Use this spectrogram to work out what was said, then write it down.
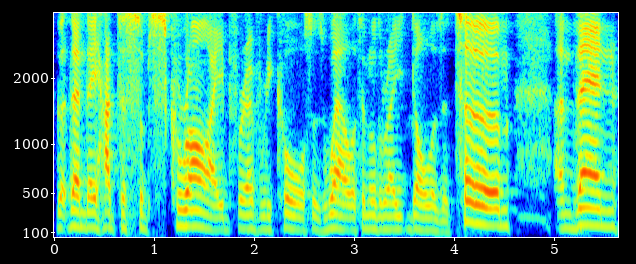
but then they had to subscribe for every course as well at another $8 a term. And then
